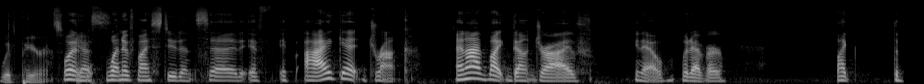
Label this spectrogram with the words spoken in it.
with parents. What Yes. one of my students said, if if I get drunk and I like don't drive, you know, whatever, like the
